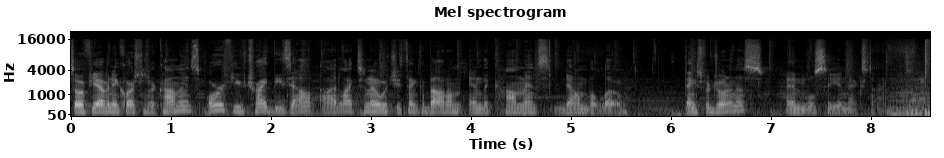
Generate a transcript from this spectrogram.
So if you have any questions or comments, or if you've tried these out, I'd like to know what you think about them in the comments down below. Thanks for joining us, and we'll see you next time.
